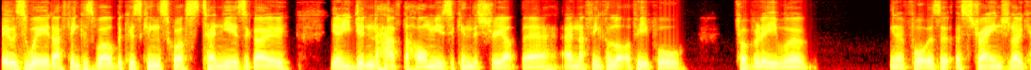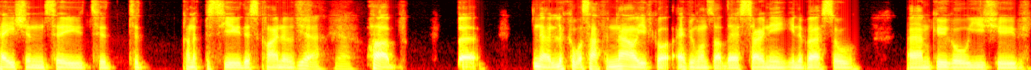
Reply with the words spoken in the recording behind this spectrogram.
it was weird, I think, as well, because King's Cross 10 years ago, you know, you didn't have the whole music industry up there. And I think a lot of people probably were, you know, thought it was a, a strange location to, to, to kind of pursue this kind of yeah, yeah. hub. But, you know, look at what's happened now. You've got everyone's up there, Sony, Universal, um, Google, YouTube.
